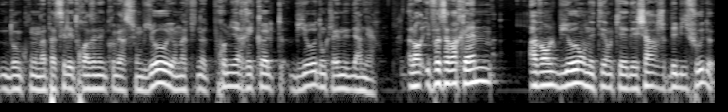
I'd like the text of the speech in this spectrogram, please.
Donc, on a passé les trois années de conversion bio et on a fait notre première récolte bio donc l'année dernière. Alors, il faut savoir quand même, avant le bio, on était en cahier des charges baby food,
